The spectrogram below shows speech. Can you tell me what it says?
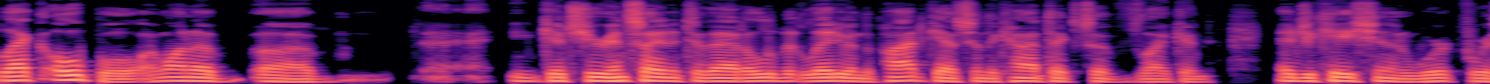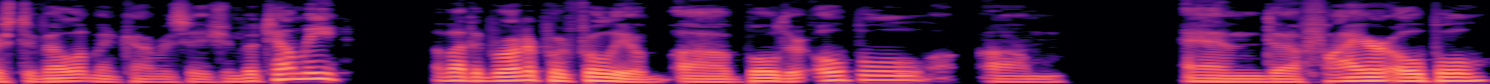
Black Opal. I want to uh, get your insight into that a little bit later in the podcast in the context of like an education and workforce development conversation. But tell me about the broader portfolio, uh, Boulder Opal um, and uh, Fire Opal.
